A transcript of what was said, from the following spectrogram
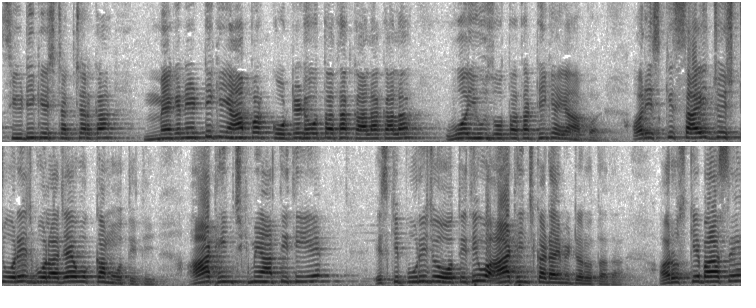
सीडी के स्ट्रक्चर का। मैग्नेटिक यहाँ पर कोटेड होता था काला काला वो यूज़ होता था, ठीक है, यहाँ पर। और इसकी साइज़ जो स्टोरेज बोला जाए, वो कम होती थी। आठ इंच में आती थी ये इसकी पूरी जो होती थी वो आठ इंच का डायमीटर होता था। और उसके बाद से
